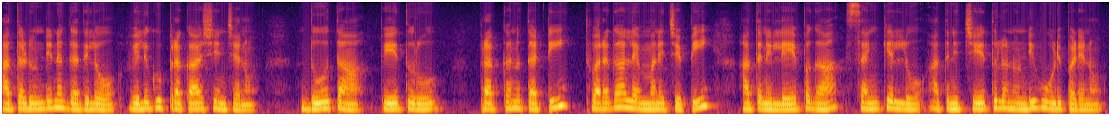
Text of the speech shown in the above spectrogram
అతడుండిన గదిలో వెలుగు ప్రకాశించెను. దూత పేతురు ప్రక్కను తట్టి త్వరగా లెమ్మని చెప్పి అతని లేపగా సంఖ్యలు అతని చేతుల నుండి ఊడిపడెను.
